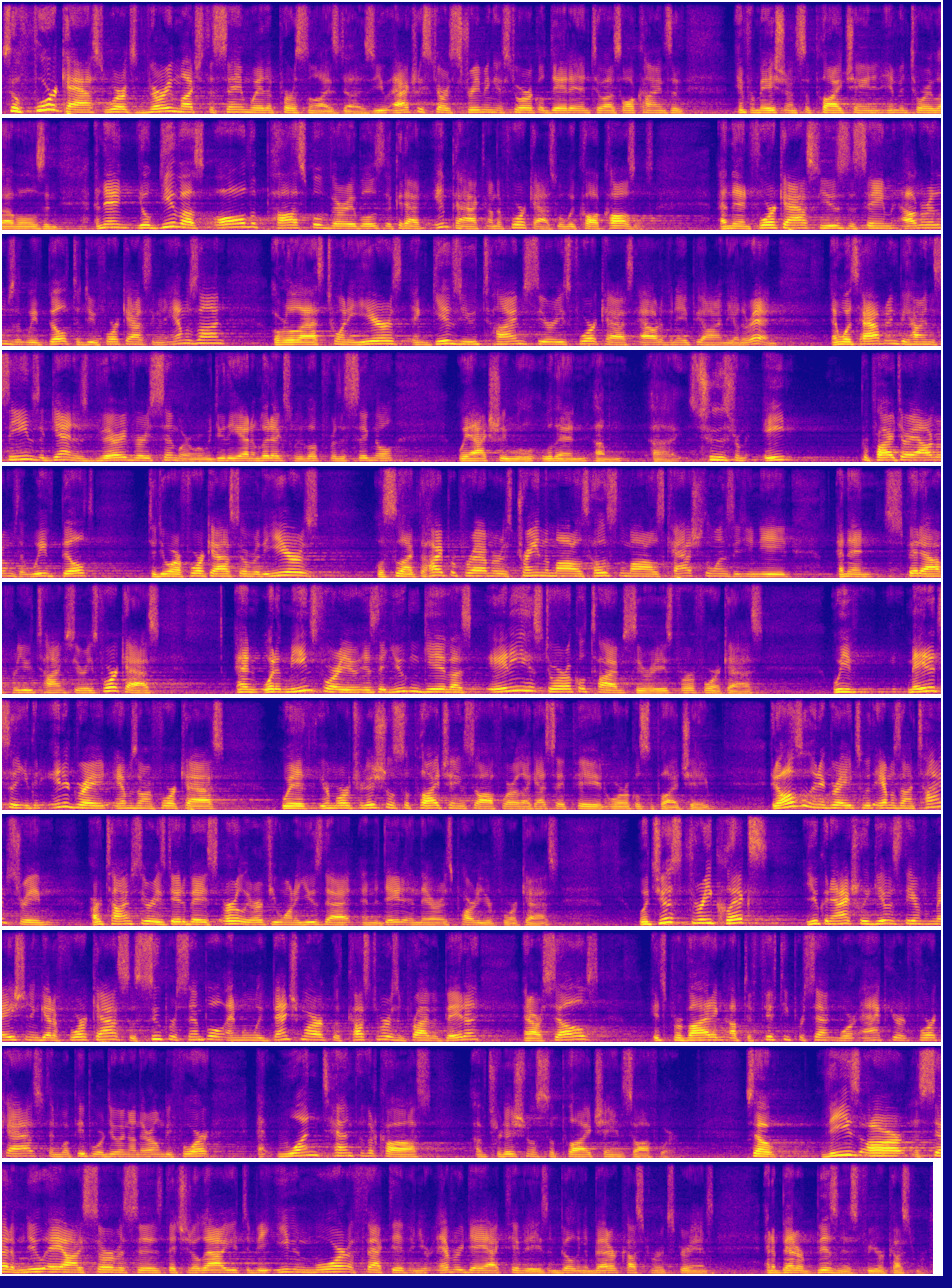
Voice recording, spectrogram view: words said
So forecast works very much the same way that Personalize does. You actually start streaming historical data into us, all kinds of information on supply chain and inventory levels, and, and then you'll give us all the possible variables that could have impact on the forecast, what we call causals. And then forecasts use the same algorithms that we've built to do forecasting in Amazon over the last 20 years and gives you time series forecasts out of an API on the other end. And what's happening behind the scenes, again, is very, very similar. Where we do the analytics, we look for the signal. We actually will, will then um, uh, choose from eight proprietary algorithms that we've built to do our forecast over the years. We'll select the hyperparameters, train the models, host the models, cache the ones that you need, and then spit out for you time series forecasts. And what it means for you is that you can give us any historical time series for a forecast We've made it so that you can integrate Amazon Forecast with your more traditional supply chain software like SAP and Oracle Supply Chain. It also integrates with Amazon TimeStream, our time series database earlier, if you want to use that and the data in there as part of your forecast. With just three clicks, you can actually give us the information and get a forecast. So super simple. And when we benchmark with customers in private beta and ourselves, it's providing up to 50% more accurate forecasts than what people were doing on their own before at one tenth of the cost of traditional supply chain software. So these are a set of new AI services that should allow you to be even more effective in your everyday activities and building a better customer experience and a better business for your customers.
